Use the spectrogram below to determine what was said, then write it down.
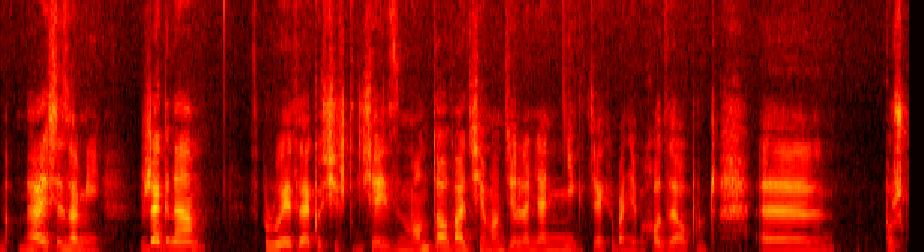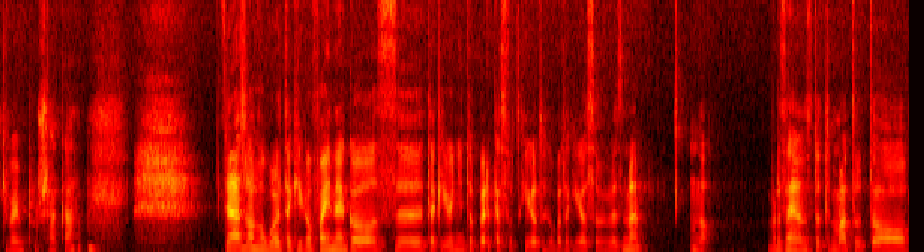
No, na razie się z Wami żegnam. Spróbuję to jakoś jeszcze dzisiaj zmontować. Ja mam dzielenia nigdzie, chyba nie wychodzę oprócz e, poszukiwań pluszaka. Znalazłam w ogóle takiego fajnego z takiego nietoperka słodkiego, to chyba takiego sobie wezmę. No, wracając do tematu, to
